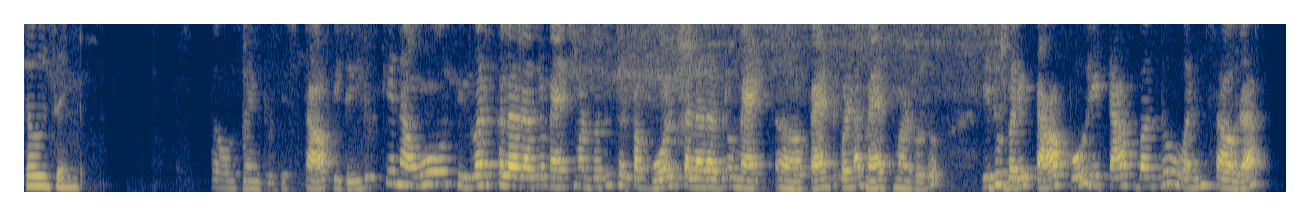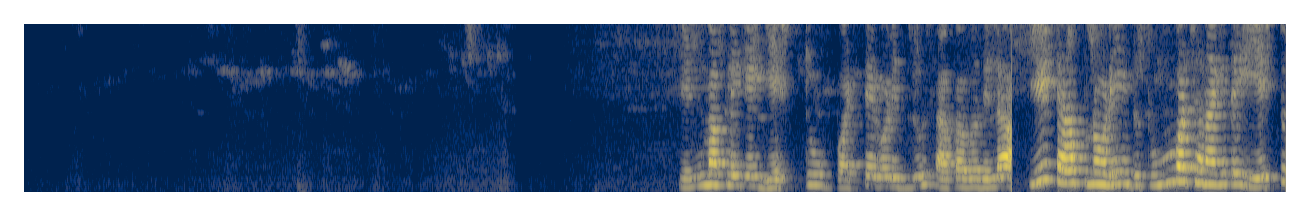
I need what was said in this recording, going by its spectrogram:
ತೌಸಂಡ್ ತೌಸಂಡ್ ರುಪೀಸ್ ಟಾಪ್ ಇದು. ಇದಕ್ಕೆ ನಾವು ಸಿಲ್ವರ್ ಕಲರ್ ಆದ್ರೂ ಮ್ಯಾಚ್ ಮಾಡ್ಬೋದು ಸ್ವಲ್ಪ ಗೋಲ್ಡ್ ಕಲರ್ ಆದ್ರೂ ಮ್ಯಾಚ್ ಪ್ಯಾಂಟ್ಗಳನ್ನ ಮ್ಯಾಚ್ ಮಾಡ್ಬೋದು. ಇದು ಬರೀ ಟಾಪು. ಈ ಟಾಪ್ ಬಂದು ಒಂದ್ ಸಾವಿರ. ಹೆಣ್ಮಕ್ಳಿಗೆ ಎಷ್ಟು ಬಟ್ಟೆಗಳಿದ್ರು ಸಾಕಾಗೋದಿಲ್ಲ. ಈ ಟಾಪ್ ನೋಡಿ ಇದು ತುಂಬಾ ಚೆನ್ನಾಗಿದೆ. ಎಷ್ಟು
